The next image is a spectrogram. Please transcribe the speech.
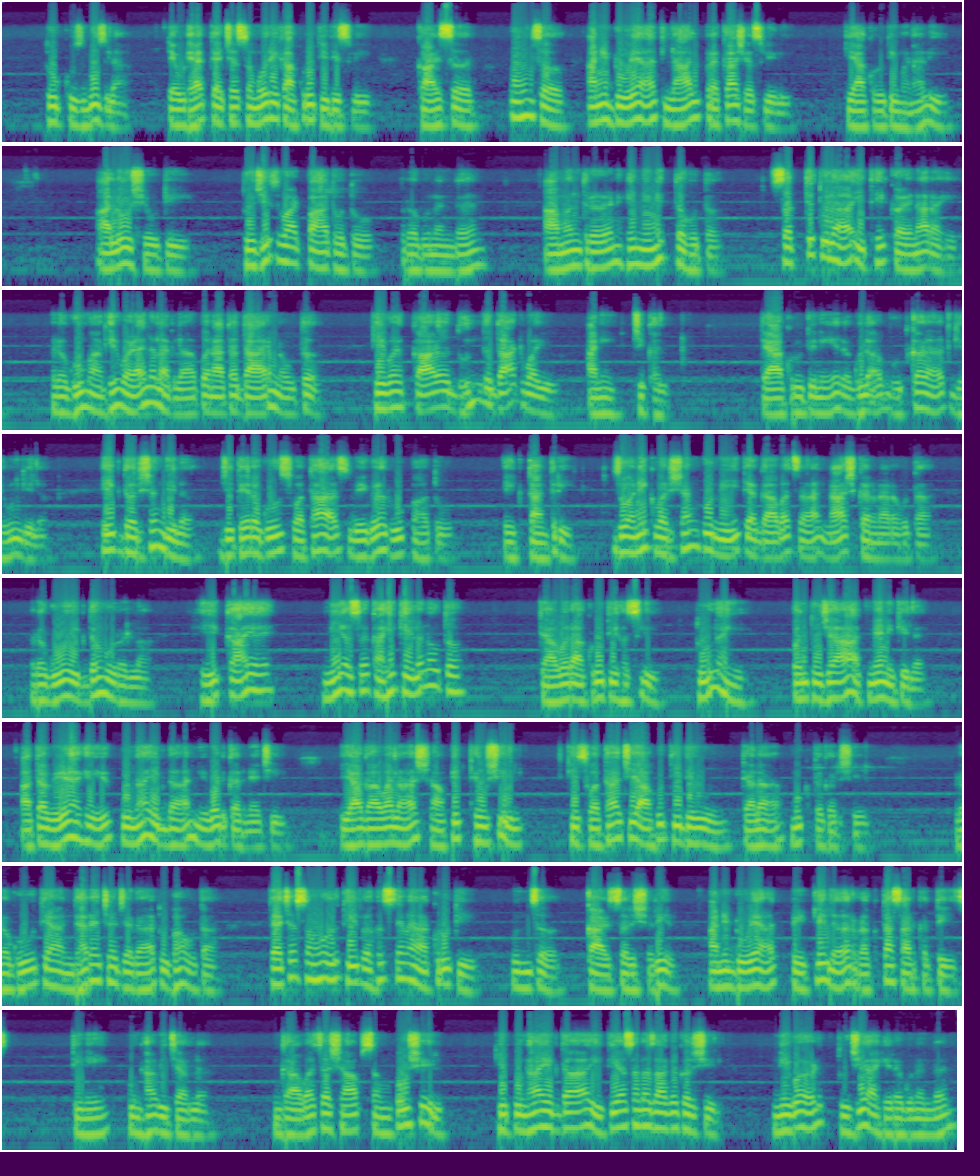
तो कुजबुजला. तेवढ्यात त्याच्यासमोर एक आकृती दिसली. काळसर उंच आणि डोळ्यात लाल प्रकाश असलेली. ती आकृती म्हणाली आलो शेवटी. तुझीच वाट पाहत होतो रघुनंदन. आमंत्रण हे निमित्त होतं. सत्य तुला इथे कळणार आहे. रघु मागे वळायला लागला पण आता दार नव्हतं. केवळ काळ धुंद दाट वायू आणि चिखल. त्या आकृतीने रघुला भूतकाळात घेऊन गेलं. एक दर्शन दिलं जिथे रघु स्वतःच वेगळं रूप पाहतो. एक तांत्रिक जो अनेक वर्षांपूर्वी त्या गावाचा नाश करणारा होता. रघु एकदम ओरडला हे काय आहे? मी असं काही केलं नव्हतं. त्यावर आकृती हसली तू नाही पण तुझ्या आत्म्याने केलंय आता वेळ आहे पुन्हा एकदा निवड करण्याची. या गावाला शापित ठेवशील की स्वतःची आहुती देऊन त्याला मुक्त करशील. रघु त्या अंधाराच्या जगात उभा होता. त्याच्यासमोर ती रहस्यमय आकृती उंच काळसर शरीर आणि डोळ्यात पेटलेलं रक्तासारखं तेज. तिने पुन्हा विचारलं गावाचा शाप संपवशील की पुन्हा एकदा इतिहासाला जाग करशील? निवड तुझी आहे रघुनंदन.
